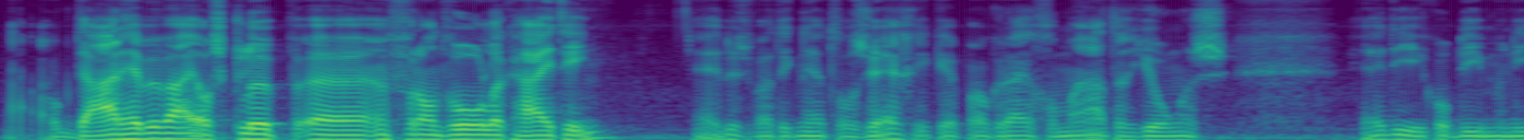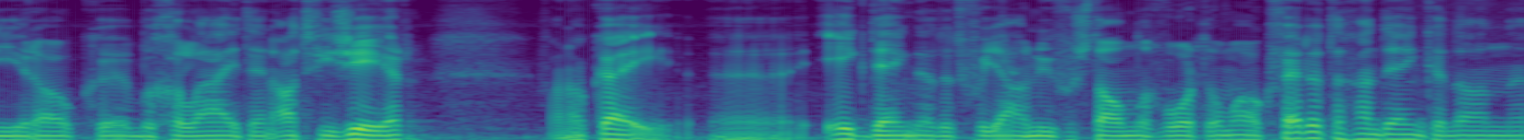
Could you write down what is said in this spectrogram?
Nou, ook daar hebben wij als club een verantwoordelijkheid in dus wat ik net al zeg, ik heb ook regelmatig jongens die ik op die manier ook begeleid en adviseer. Van oké, okay, uh, ik denk dat het voor jou nu verstandig wordt om ook verder te gaan denken dan uh,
